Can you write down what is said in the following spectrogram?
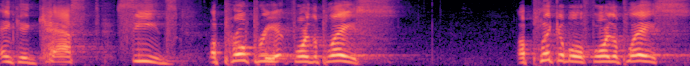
and can cast seeds appropriate for the place, applicable for the place.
